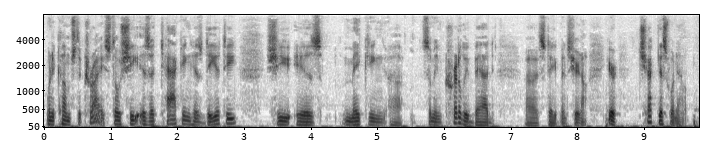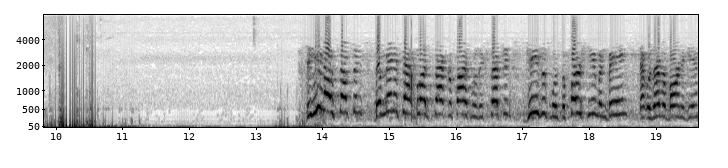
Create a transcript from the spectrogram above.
when it comes to Christ. So she is attacking his deity. She is making uh, some incredibly bad uh, statements here. Now, here, check this one out. Do you know something? The minute that blood sacrifice was accepted, Jesus was the first human being that was ever born again.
